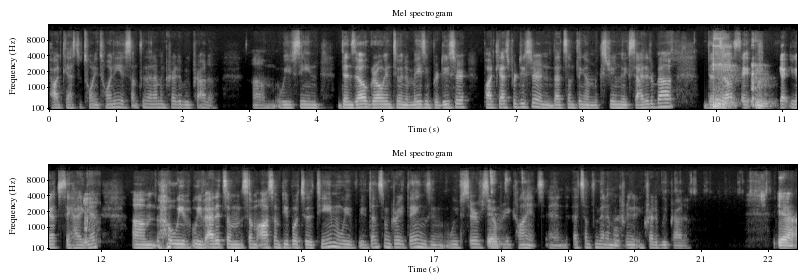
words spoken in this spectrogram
podcast of 2020 is something that I'm incredibly proud of. Um, we've seen Denzel grow into an amazing producer, podcast producer, and that's something I'm extremely excited about. Denzel, say, you got to say hi again. Um, we've we've added some some awesome people to the team. We've we've done some great things, and we've served some yeah. great clients, and that's something that I'm incredibly proud of. Yeah,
